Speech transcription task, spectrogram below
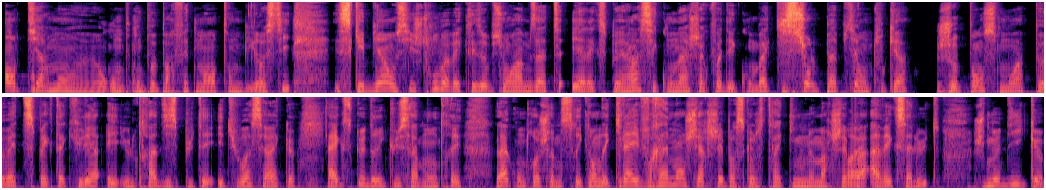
entièrement, euh, qu'on peut parfaitement entendre Big Rusty. Et ce qui est bien aussi, je trouve, avec les options Ramzat et Alex Pereira, c'est qu'on a à chaque fois des combats qui, sur le papier en tout cas, je pense, moi, peuvent être spectaculaires et ultra disputés. Et tu vois, c'est vrai que, avec ce que Dricus a montré là contre Sean Strickland et qu'il aille vraiment chercher parce que le striking ne marchait pas avec sa lutte, je me dis que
